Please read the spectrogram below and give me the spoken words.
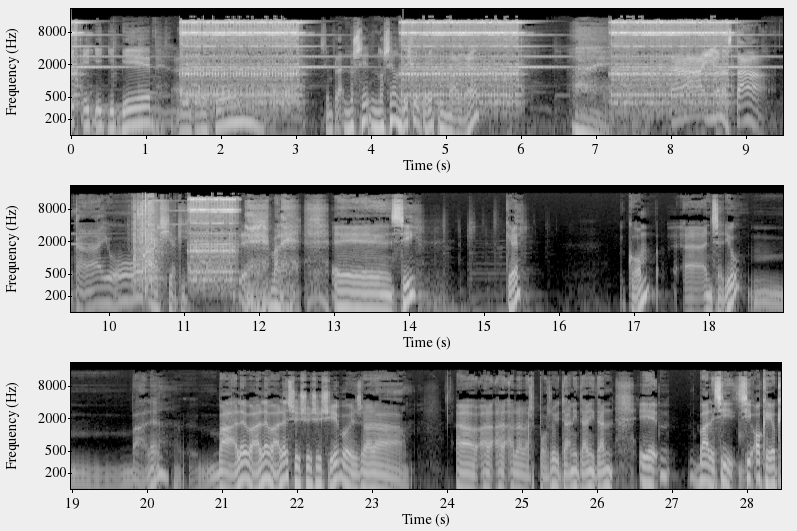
Ip, ip, ip, ip. El telèfon... Sempre... No sé, no sé on deixo el telèfon mai, eh? Ai, Ai on està? Carai, oh... Sí, aquí. Eh, vale. Eh, sí? Què? Com? Eh, en sèrio? Mm, Vale. Vale, vale, vale. Sí, sí, sí, sí. Pues ara... Ara, ara, les poso, i tant, i tant, i tant. Eh, vale, sí, sí, ok, ok,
